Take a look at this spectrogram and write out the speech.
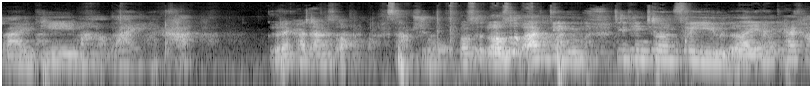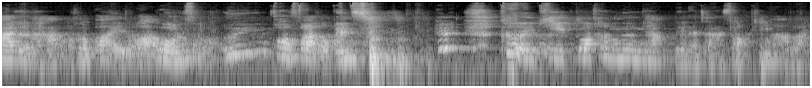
ไปที่มหาลัยนะคะก็ได้ค่าจ้างสอนสามชั่วโมงเราสึกเราสึกว่าจริงจริงๆเชิญฟรีหรืออะไรให้แค่ค่าเดินทางเราก็ไปแล้วอะเพราะรู้สึกว่าเอ้ยความฝันเราเป็นจริงเคยคิดว่าครั้งหนึ่งอยากเป็นอาจารย์สอนที่มหาลัย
